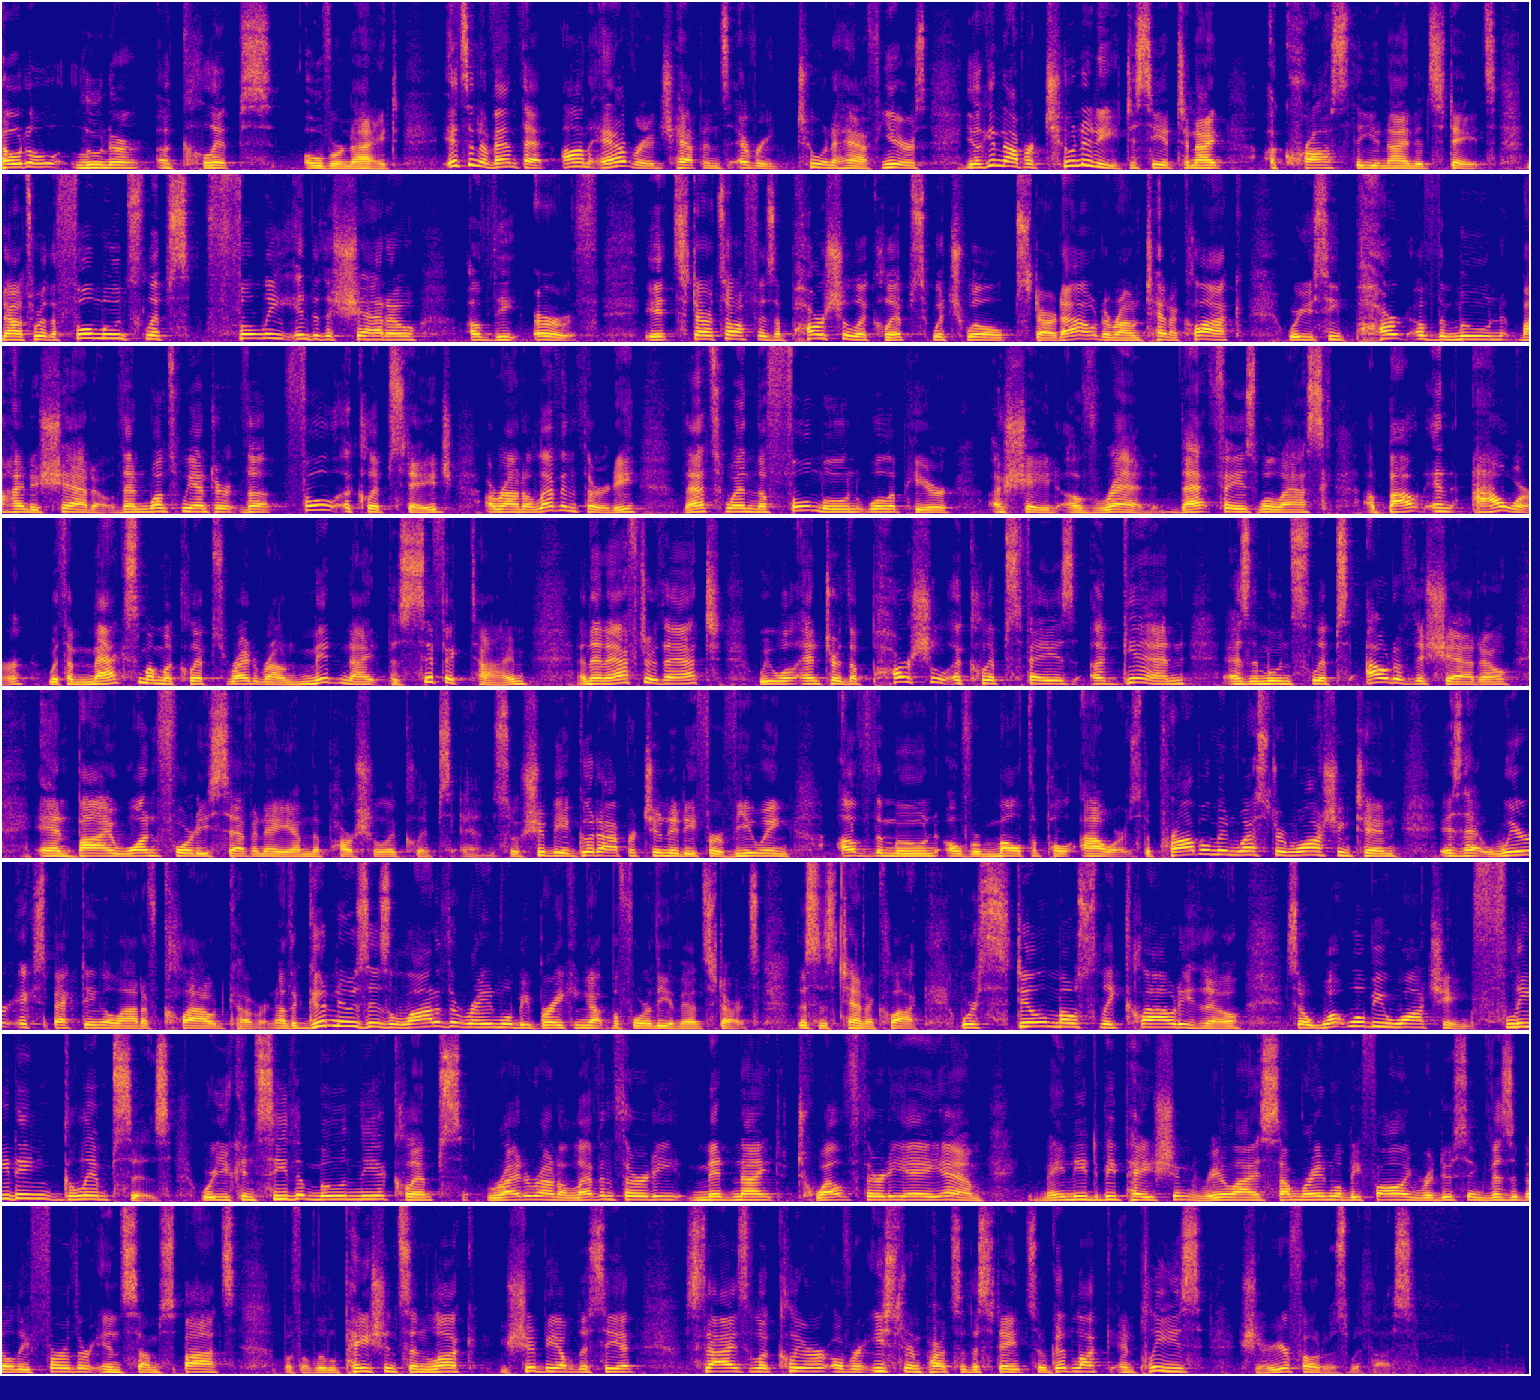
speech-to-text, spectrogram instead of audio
total lunar eclipse overnight. It's an event that on average happens every two and a half years. You'll get an opportunity to see it tonight across the United States. Now it's where the full moon slips fully into the shadow of the Earth. It starts off as a partial eclipse, which will start out around 10 o'clock, where you see part of the moon behind a shadow. Then once we enter the full eclipse stage around 1130, that's when the full moon will appear a shade of red. That phase will last about an hour with a maximum eclipse eclipse right around midnight Pacific time. And then after that, we will enter the partial eclipse phase again as the moon slips out of the shadow. And by 1.47 a.m., the partial eclipse ends. So it should be a good opportunity for viewing of the moon over multiple hours. The problem in western Washington is that we're expecting a lot of cloud cover. Now, the good news is a lot of the rain will be breaking up before the event starts. This is 10 o'clock. We're still mostly cloudy, though. So what we'll be watching, fleeting glimpses eclipses where you can see the moon, the eclipse, right around 11.30, midnight, 12.30 a.m. You may need to be patient and realize some rain will be falling, reducing visibility further in some spots. But with a little patience and luck, you should be able to see it. Skies look clearer over eastern parts of the state, so good luck, and please share your photos with us.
